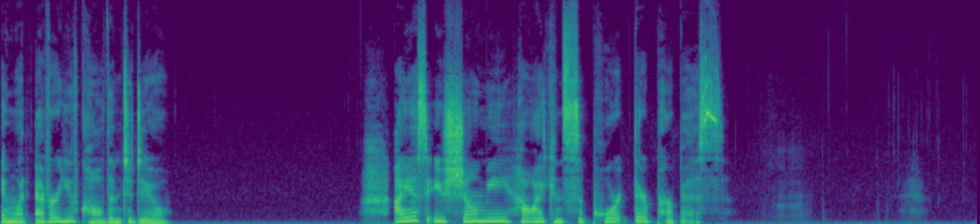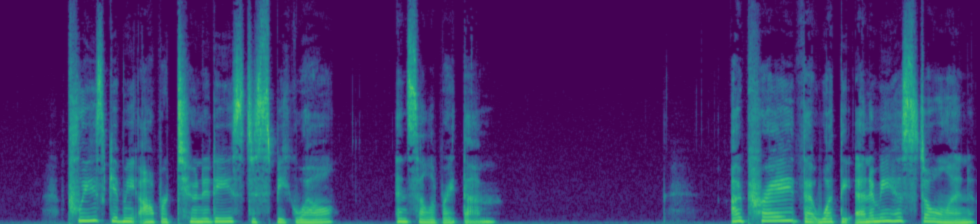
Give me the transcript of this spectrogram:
in whatever you've called them to do. I ask that you show me how I can support their purpose. Please give me opportunities to speak well and celebrate them. I pray that what the enemy has stolen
